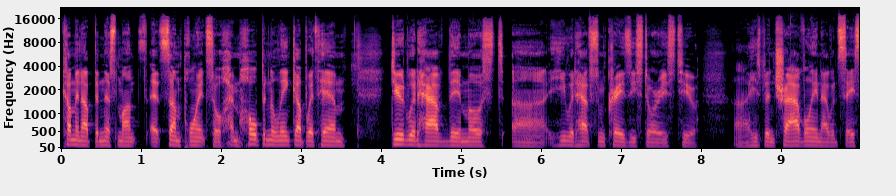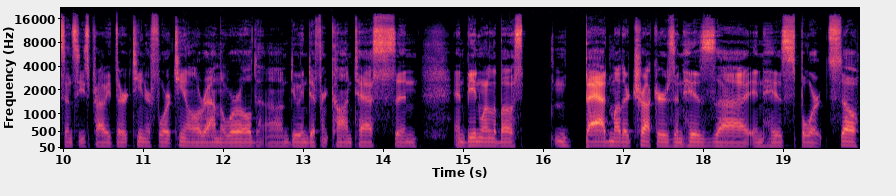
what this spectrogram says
coming up in this month at some point. So I'm hoping to link up with him. Dude would have the most, uh, he would have some crazy stories too. Uh, he's been traveling, I would say, since he's probably 13 or 14 all around the world, um, doing different contests and, and being one of the most bad mother truckers in his, uh, in his sport. So,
